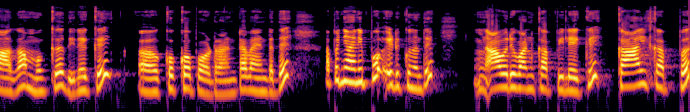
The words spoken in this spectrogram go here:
ഭാഗം നമുക്ക് ഇതിലേക്ക് കൊക്കോ പൗഡറാണ് കേട്ടോ വേണ്ടത്. അപ്പോൾ ഞാനിപ്പോൾ എടുക്കുന്നത് ആ ഒരു വൺ കപ്പിലേക്ക് കാൽ കപ്പ്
